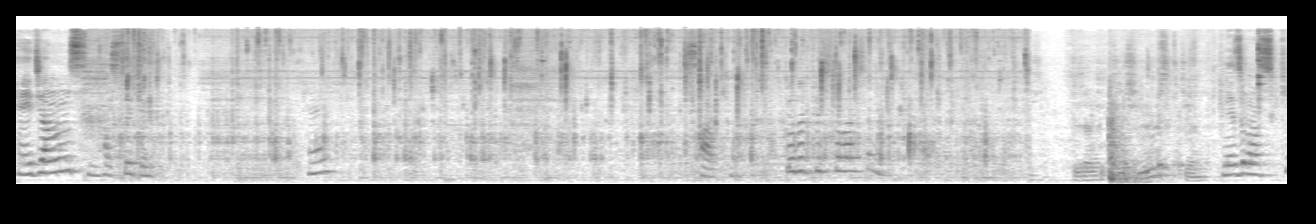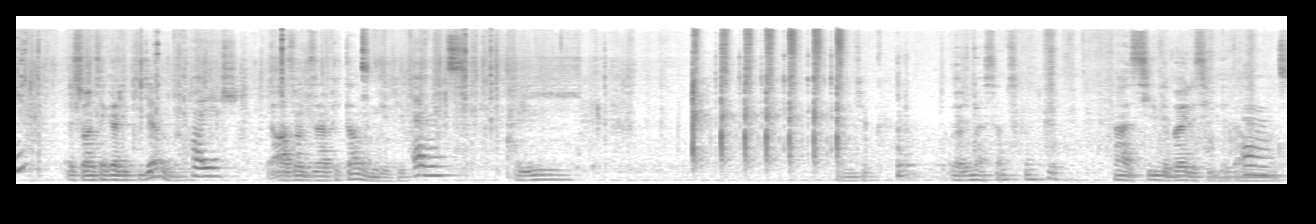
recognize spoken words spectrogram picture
Heyecanlı mısın hastacığım? Hı? Sakin. Bir peçete versene. Dezenfektanı şimdi mi sıkacaksın? Ne zaman sıkayım? E sonra tekrar yıkayacak mısın? Hayır. E ağzına dezenfektan mı geçeyim? Evet. İyi. Ölmezsem sıkıntı yok. Ha sildi böyle sildi. Tamam. Evet.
